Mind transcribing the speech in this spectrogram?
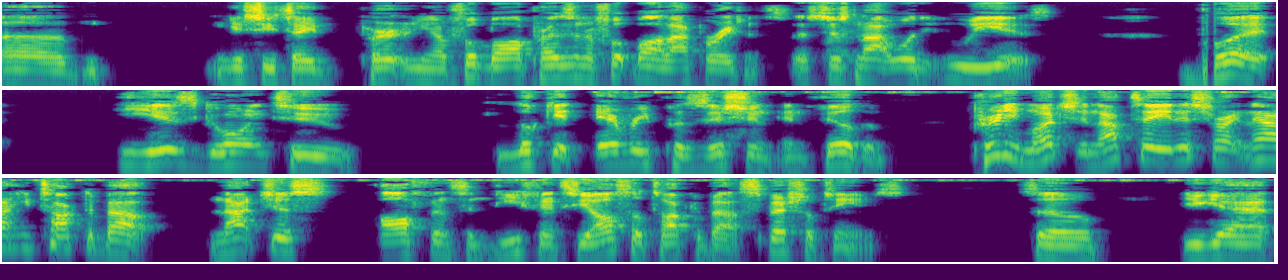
uh, I guess you'd say, per, you know, football president of football operations. That's just not what who he is. But he is going to look at every position and fill them pretty much. And I'll tell you this right now. He talked about not just offense and defense. He also talked about special teams. So you got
